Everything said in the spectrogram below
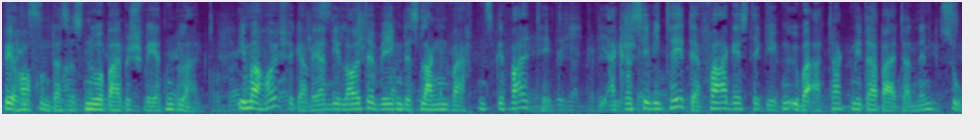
Wir hoffen, dass es nur bei Beschwerden bleibt. Immer häufiger werden die Leute wegen des langen Wartens gewalttätig. Die Aggressivität der Fahrgäste gegenüber Attac-Mitarbeitern nimmt zu.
